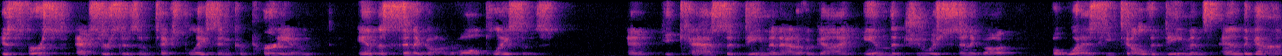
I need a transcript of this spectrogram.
his first exorcism takes place in Capernaum in the synagogue of all places. And he casts a demon out of a guy in the Jewish synagogue. But what does he tell the demons and the guy?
